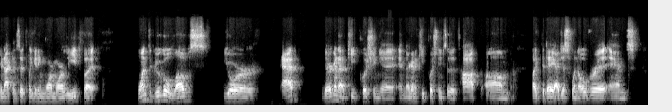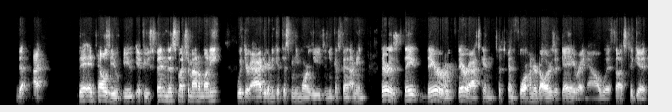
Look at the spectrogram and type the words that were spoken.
you're not consistently getting more and more leads but once Google loves your ad, they're gonna keep pushing it and they're gonna keep pushing to the top. Um, like today, I just went over it and that I it tells you you if you spend this much amount of money with your ad, you're gonna get this many more leads, and you can spend. I mean, there is they they're they're asking to spend four hundred dollars a day right now with us to get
